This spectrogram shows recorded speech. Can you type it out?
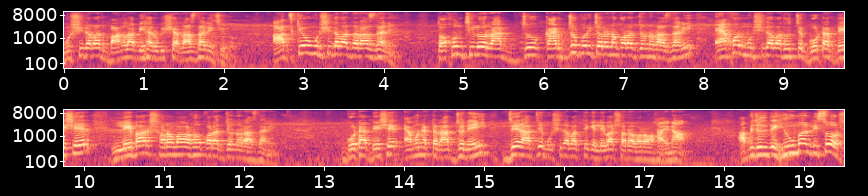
মুর্শিদাবাদ, বাংলা, বিহার, উড়িষ্যার রাজধানী ছিল। আজকেও মুর্শিদাবাদ রাজধানী। তখন ছিল রাজ্য কার্য পরিচালনা করার জন্য রাজধানী। এখন মুর্শিদাবাদ হচ্ছে গোটা দেশের লেবার সরবরাহ করার জন্য রাজধানী। গোটা দেশের এমন একটা রাজ্য নেই যে রাজ্যে মুর্শিদাবাদ থেকে লেবার সরবরাহ হয় না। আপনি যদি হিউম্যান রিসোর্স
